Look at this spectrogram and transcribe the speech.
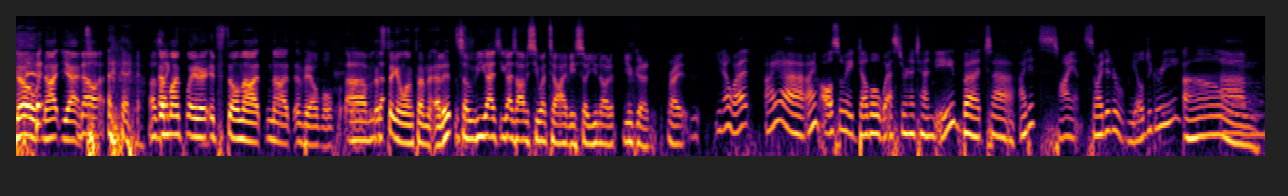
no, not yet. No, I was a like, month later, it's still not not available. Um, That's th- taking a long time to edit. so you guys, you guys obviously went to Ivey, so you know that you're good, right? You know what? I uh, I'm also a double Western attendee, but uh, I did science, so I did a real degree. Oh, Um,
